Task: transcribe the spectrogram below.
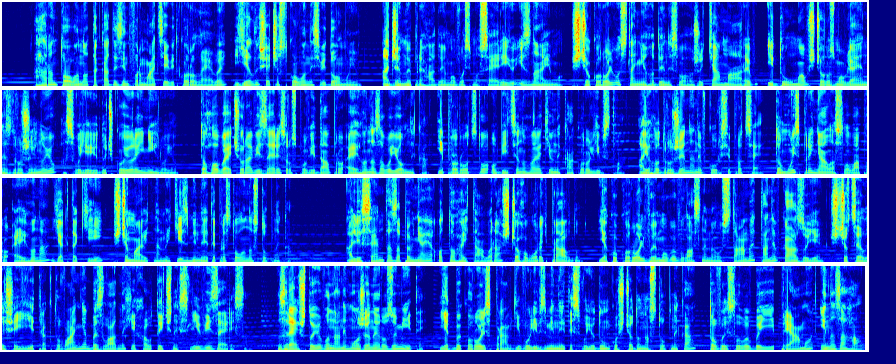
Гарантовано така дезінформація від королеви є лише частково несвідомою, Адже ми пригадуємо восьму серію і знаємо, що король в останні години свого життя марив і думав, що розмовляє не з дружиною, а своєю дочкою Рейнірою. Того вечора Візеріс розповідав про Ейгона Завойовника і пророцтво обіцяного рятівника королівства, а його дружина не в курсі про це, тому й сприйняла слова про Ейгона як такі, що мають на меті змінити престолонаступника. Алісента запевняє Отто Гайтавера, що говорить правду, яку король вимовив власними устами та не вказує, що це лише її трактування безладних і хаотичних слів Візеріса. Зрештою, вона не може не розуміти, якби король справді волів змінити свою думку щодо наступника, то висловив би її прямо і на загал.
